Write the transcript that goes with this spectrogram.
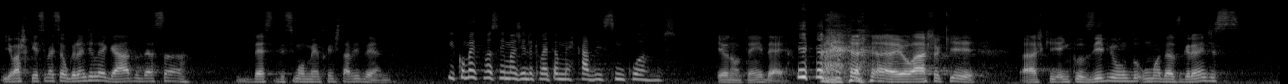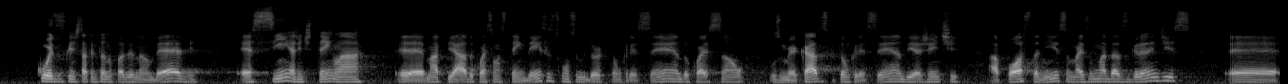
e eu acho que esse vai ser o grande legado dessa, desse, desse momento que a gente está vivendo. E como é que você imagina que vai ter o mercado em cinco anos? Eu não tenho ideia. eu acho que, acho que inclusive, um, uma das grandes coisas que a gente está tentando fazer na Ambev é sim, a gente tem lá é, mapeado quais são as tendências do consumidor que estão crescendo, quais são os mercados que estão crescendo e a gente aposta nisso, mas uma das grandes é,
